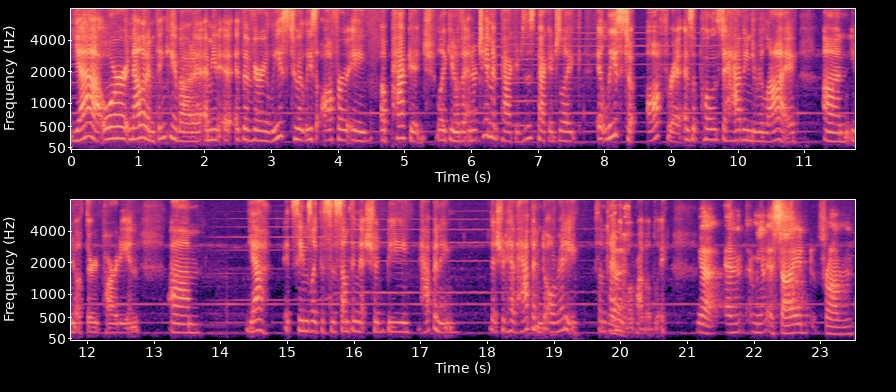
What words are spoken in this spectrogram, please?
Yeah, or now that I'm thinking about it, I mean, at, the very least, to at least offer a a package, like you know, the entertainment package, this package, like at least to offer it, as opposed to having to rely on you know a third party. And um, yeah, it seems like this is something that should be happening, that should have happened already some time Yeah. ago, probably. Yeah, and I mean, aside from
